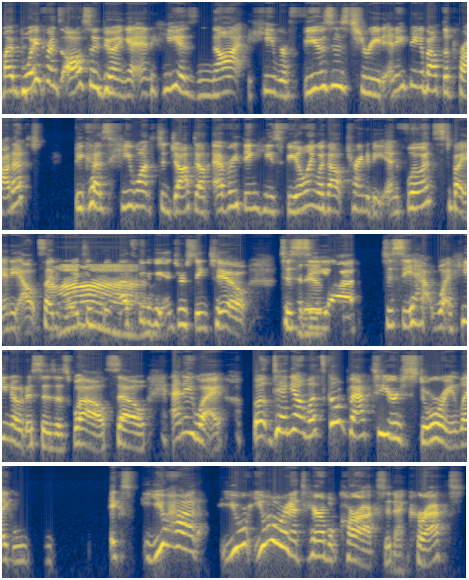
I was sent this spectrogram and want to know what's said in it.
my boyfriend's also doing it and he is not he refuses to read anything about the product because he wants to jot down everything he's feeling without trying to be influenced by any outside ah. voices. That's going to be interesting too to see uh, to see how, what he notices as well. So anyway, but Danielle, let's go back to your story. Like you had you were you were in a terrible car accident, correct?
